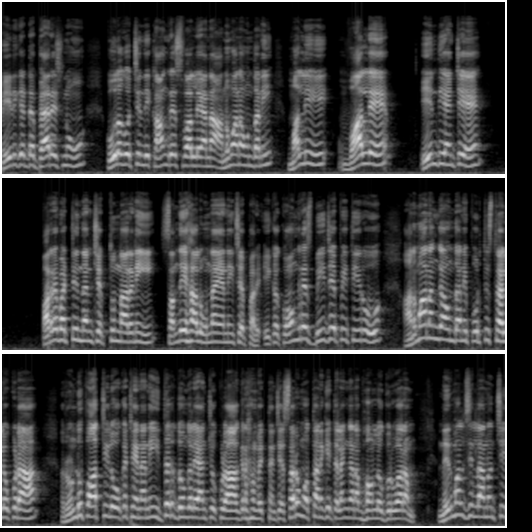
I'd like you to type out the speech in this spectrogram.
మేడిగడ్డ బ్యారేజ్ను కూలగొచ్చింది కాంగ్రెస్ వాళ్ళే అన్న అనుమానం ఉందని మళ్ళీ వాళ్ళే ఏంది అంటే పర్రబట్టిందని చెప్తున్నారని సందేహాలు ఉన్నాయని చెప్పారు. ఇక కాంగ్రెస్ బీజేపీ తీరు అనుమానంగా ఉందని పూర్తిస్థాయిలో కూడా రెండు పార్టీలు ఒకటేనని ఇద్దరు దొంగలే అంటూ కూడా ఆగ్రహం వ్యక్తం చేశారు. మొత్తానికి తెలంగాణ భవన్లో గురువారం నిర్మల్ జిల్లా నుంచి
